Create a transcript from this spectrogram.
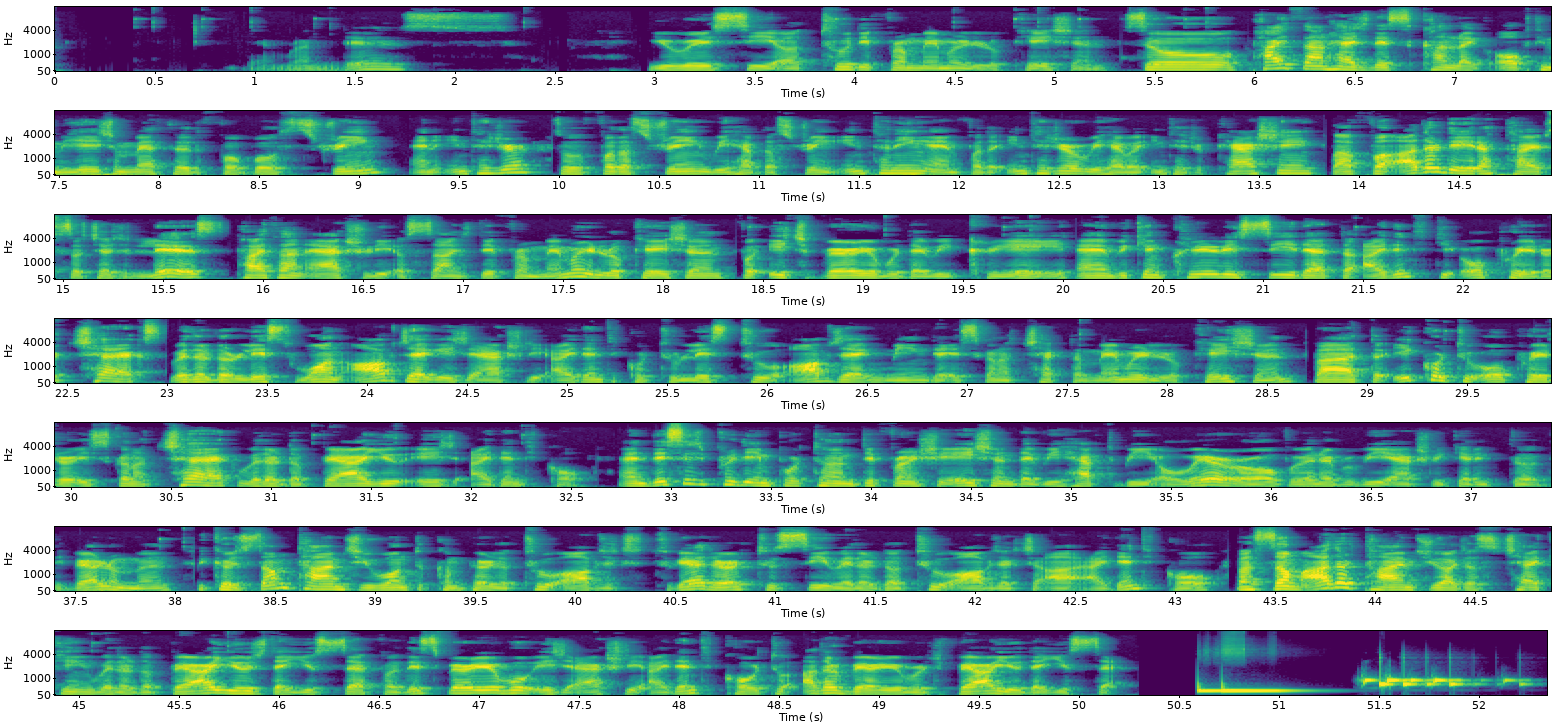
Then run this you will see a two different memory location. So Python has this kind of like optimization method for both string and integer. So for the string, we have the string interning and for the integer, we have an integer caching. But for other data types such as list, Python actually assigns different memory location for each variable that we create. And we can clearly see that the identity operator checks whether the list one object is actually identical to list two object, meaning that it's gonna check the memory location. But the equal to operator is gonna check whether the value is identical. And And this is pretty important differentiation that we have to be aware of whenever we actually get into development because sometimes you want to compare the two objects together to see whether the two objects are identical, but some other times you are just checking whether the values that you set for this variable is actually identical to other variables value that you set.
